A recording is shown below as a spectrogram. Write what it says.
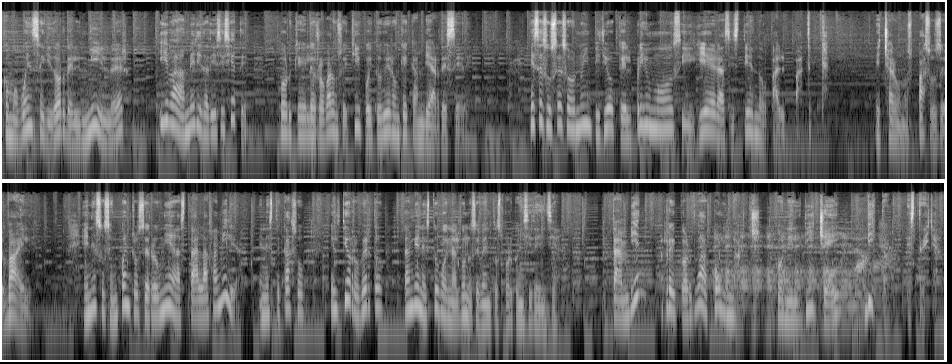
Como buen seguidor del Miller, iba a Mérida 17 porque le robaron su equipo y tuvieron que cambiar de sede. Ese suceso no impidió que el primo siguiera asistiendo al Patrick. Echar unos pasos de baile. En esos encuentros se reunía hasta la familia. En este caso, el tío Roberto también estuvo en algunos eventos por coincidencia. También recordó a Polly March con el DJ Víctor Estrella,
